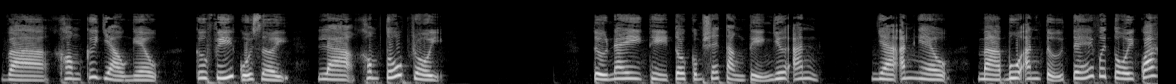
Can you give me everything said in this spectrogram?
Và không cứ giàu nghèo, cứ phí của rời là không tốt rồi. Từ nay thì tôi cũng sẽ tặng tiện như anh. Nhà anh nghèo mà bu anh tử tế với tôi quá.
